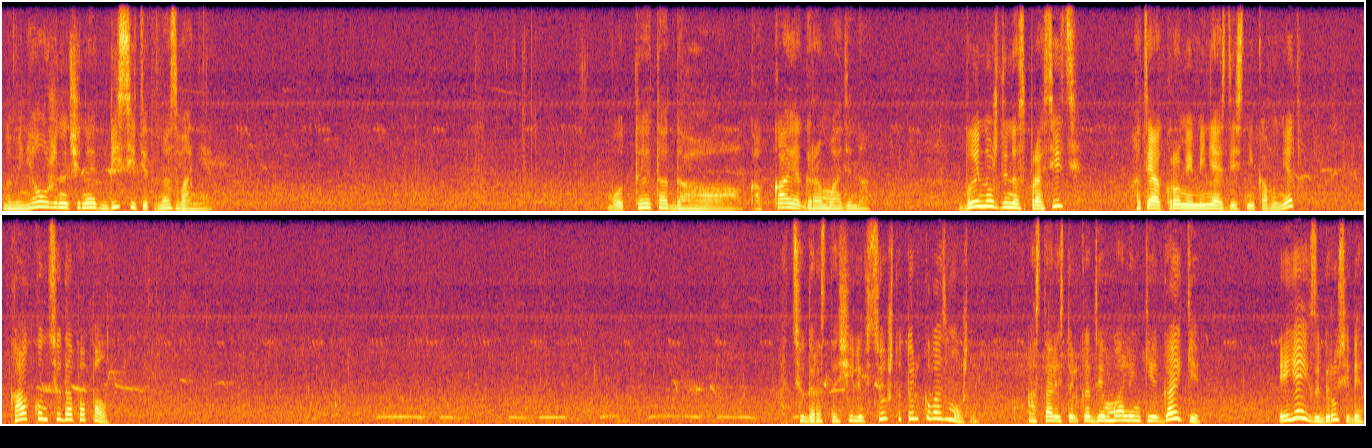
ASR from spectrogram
но меня уже начинает бесить это название. Вот это да! Какая громадина! Вынуждена спросить, хотя кроме меня здесь никого нет, как он сюда попал? Отсюда растащили все, что только возможно. Остались только две маленькие гайки, и я их заберу себе.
